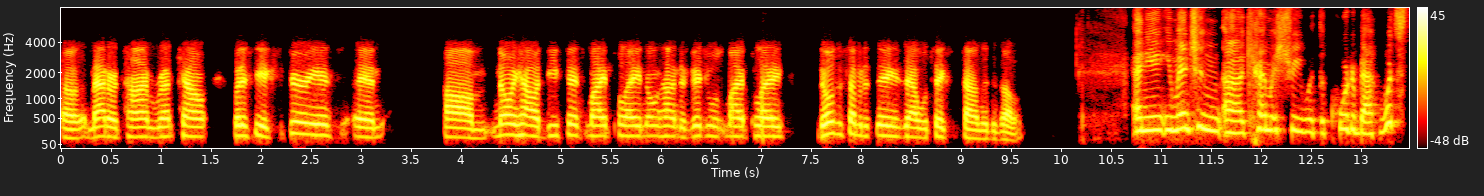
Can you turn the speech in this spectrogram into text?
a, a matter of time, rep count, but it's the experience and um, knowing how a defense might play, knowing how individuals might play. Those are some of the things that will take some time to develop. And you, you mentioned uh, chemistry with the quarterback. What's,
